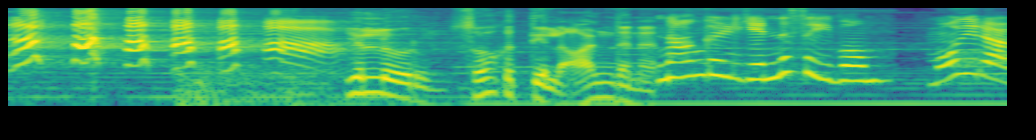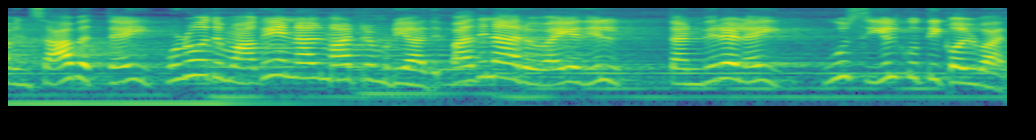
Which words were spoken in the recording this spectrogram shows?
எல்லோரும் சோகத்தில் ஆழ்ந்தனர். நாங்கள் என்ன செய்வோம்? மோதிராவின் சாபத்தை முழுவதுமாக என்னால் மாற்ற முடியாது. பதினாறு வயதில் தன் விரலை ஊசியில் குத்திக் கொள்வாள்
